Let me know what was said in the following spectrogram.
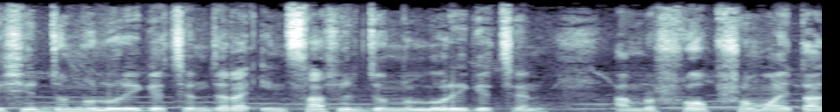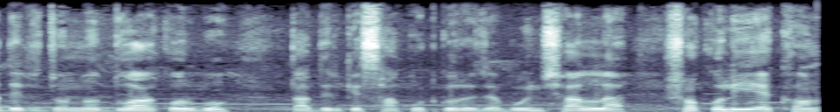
দেশের জন্য লড়ে গেছেন, যারা ইনসাফের জন্য লড়ে গেছেন, আমরা সব সময় তাদের জন্য দোয়া করব, তাদেরকে সাপোর্ট করে যাব ইনশাআল্লাহ। সকলেই এখন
